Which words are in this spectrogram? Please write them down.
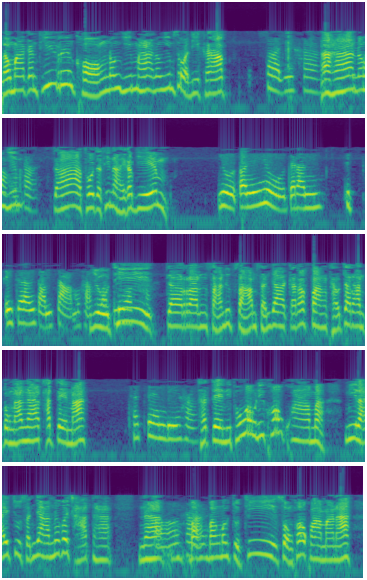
เรามากันที่เรื่องของน้องยิ้มฮะ น้องยิ้มสวัสดีครับ สวัสดีค่ะอ่าฮะพี่น้องยิ้มค่ะ จ้า โทรจากที่ไหนครับยิ้ม อยู่ตอนนี้อยู่จรันสิบเอยจรันสามสามค่ะ อยู่ที่วัดเรียบค่ะจรันสามสิบสามสัญญาการรับฟังแถวจรันตรงนั้นนะ ชัดเจนไหมชัดเจนดีค่ะ ชัดเจนดีเพราะว่าวันนี้ข้อความอะ มีหลายจุดสัญญาณไม่ค่อยชัดนะฮะนะฮะอ๋อค่ะบางบางบางจุดที่ส่งข้อความมานะเอ่อค่ะ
